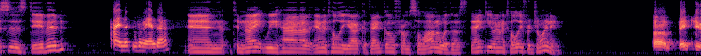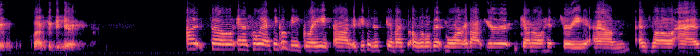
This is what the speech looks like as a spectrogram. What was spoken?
This is David, Hi, this is Amanda. and tonight we have Anatoly Yakovenko from Solana with us. Thank you, Anatoly, for joining. Um, thank you. Glad to be here. Uh, so, Anatoly, I think it would be great um, if you could just give us a little bit more about your general history, um, as well as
